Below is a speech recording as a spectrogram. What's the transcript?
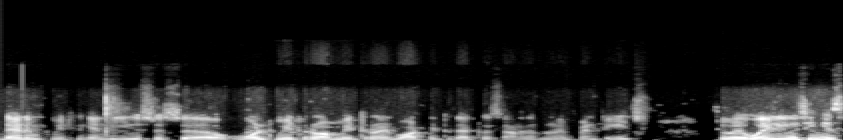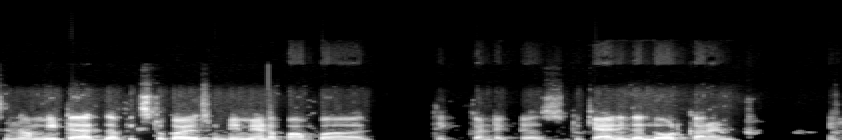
dynamic meter can be used as a voltmeter, ammeter, and wattmeter. That was another advantage. So while using as an ammeter, the fixed coils will be made up of uh, thick conductors to carry the load current. Okay.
